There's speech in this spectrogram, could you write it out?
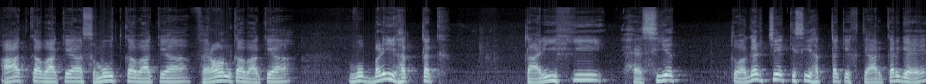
عاد کا واقعہ، سمود کا واقعہ، فرعون کا واقعہ، وہ بڑی حد تک تاریخی حیثیت تو اگرچہ کسی حد تک اختیار کر گئے،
